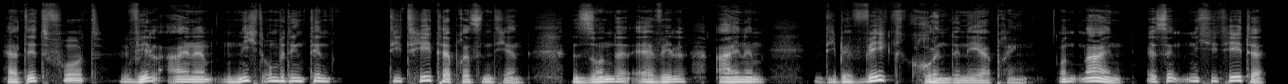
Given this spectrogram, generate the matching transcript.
Herr Dittfurt will einem nicht unbedingt den, die Täter präsentieren, sondern er will einem die Beweggründe näher bringen. Und nein, es sind nicht die Täter,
